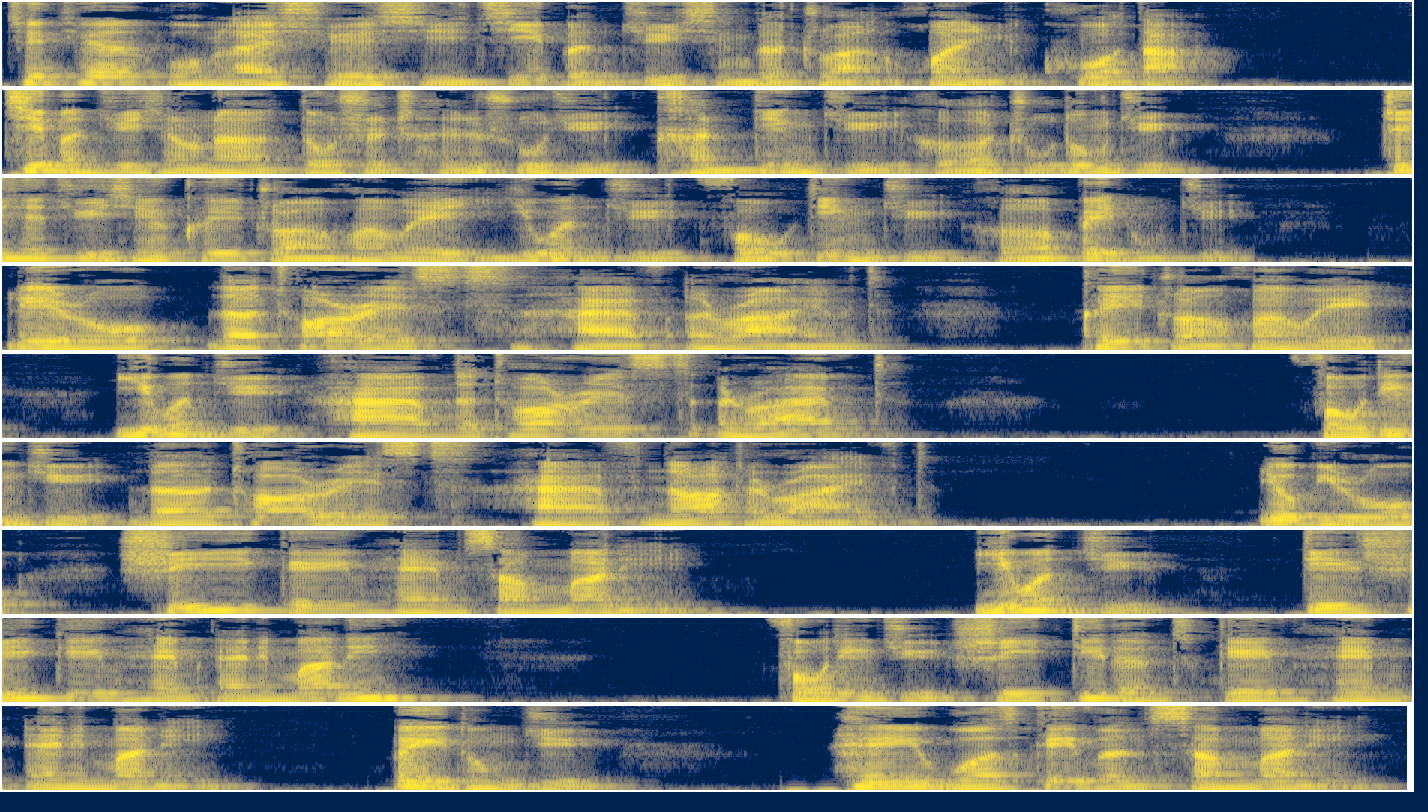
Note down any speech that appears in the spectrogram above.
今天我们来学习基本句型的转换与扩大。基本句型呢都是陈述句、肯定句和主动句。这些句型可以转换为疑问句、否定句和被动句。例如，The tourists have arrived，可以转换为疑问句：Have the tourists arrived？否定句：The tourists have not arrived。又比如 ，She gave him some money. 疑问句：Did she give him any money？否定句：She didn't give him any money。被动句：He was given some money，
